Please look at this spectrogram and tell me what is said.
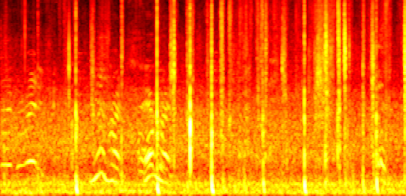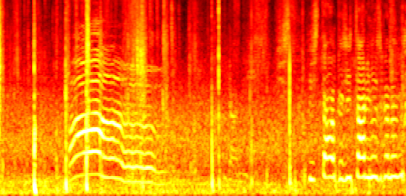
We're ready. He is ready. I am ready. Stopped because he thought he was gonna miss.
